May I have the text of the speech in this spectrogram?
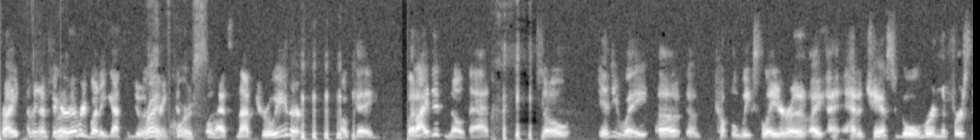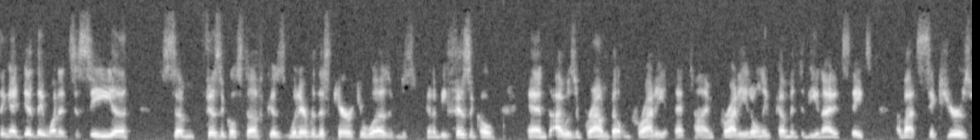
Right? I mean, I figured Right. everybody got to do a Right, screen of test. course. Well, that's not true either. okay, but I didn't know that. So anyway, uh, a couple of weeks later, uh, I, I had a chance to go over, and the first thing I did, they wanted to see uh, some physical stuff because whatever this character was, it was going to be physical. And I was a brown belt in karate at that time. Karate had only come into the United States about six years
